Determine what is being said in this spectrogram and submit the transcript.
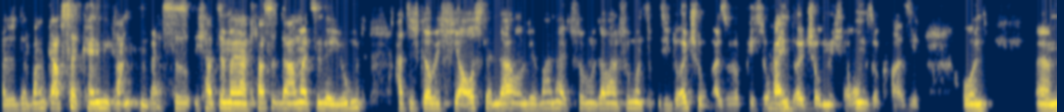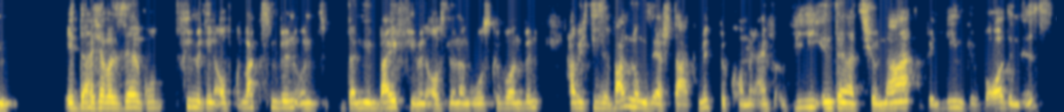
Also da gab es halt keine Migranten. Weißt du? Ich hatte in meiner Klasse damals in der Jugend, hatte ich glaube ich vier Ausländer und wir waren halt, da waren 25 Deutsche, also wirklich so rein mhm. Deutsche um mich herum so quasi. Und ähm, da ich aber sehr viel mit denen aufgewachsen bin und dann nebenbei viel mit Ausländern groß geworden bin, habe ich diese Wandlung sehr stark mitbekommen, einfach wie international Berlin geworden ist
